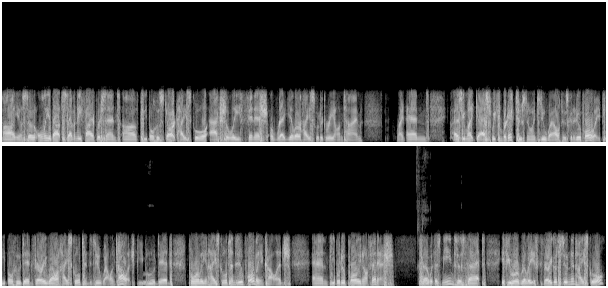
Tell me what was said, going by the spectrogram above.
uh, you know, so only about 75% of people who start high school actually finish a regular high school degree on time right? And as you might guess, we can predict who's going to do well and who's going to do poorly. People who did very well in high school tend to do well in college. People who mm-hmm. did poorly in high school tend to do poorly in college, and people who do poorly don't finish. So what this means is that if you were really a very good student in high school,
